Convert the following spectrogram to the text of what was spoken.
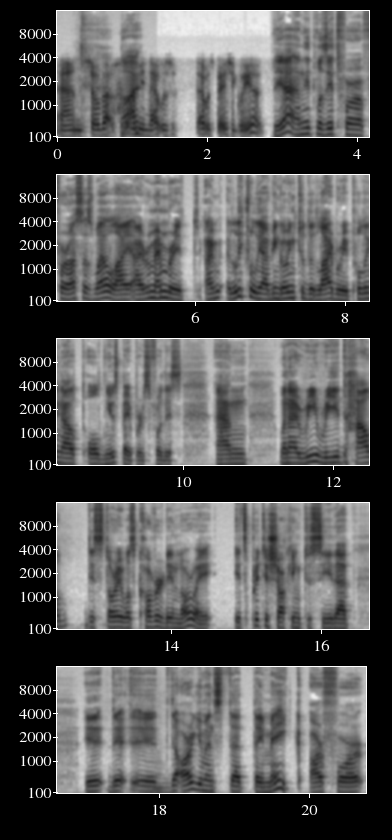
And so that. No, I, I- mean that was that was basically it. Yeah, and it was it for for us as well. I I remember it. I'm literally I've been going to the library pulling out old newspapers for this, and when I reread how this story was covered in Norway, it's pretty shocking to see that it, the uh, the arguments that they make are for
